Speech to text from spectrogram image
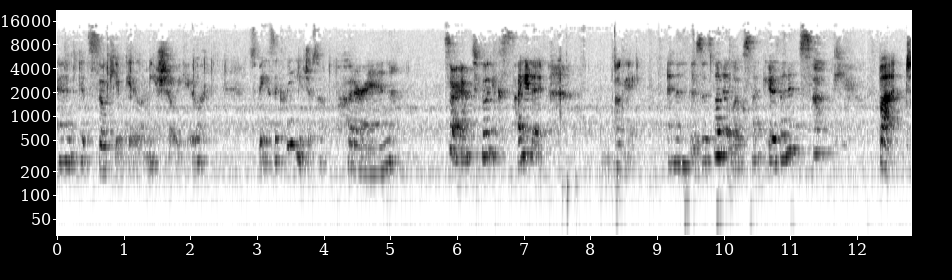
and it's so cute. Okay, let me show you. So basically you just put her in. Sorry, I'm too excited. Okay, and then this is what it looks like. Isn't it so cute? But,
